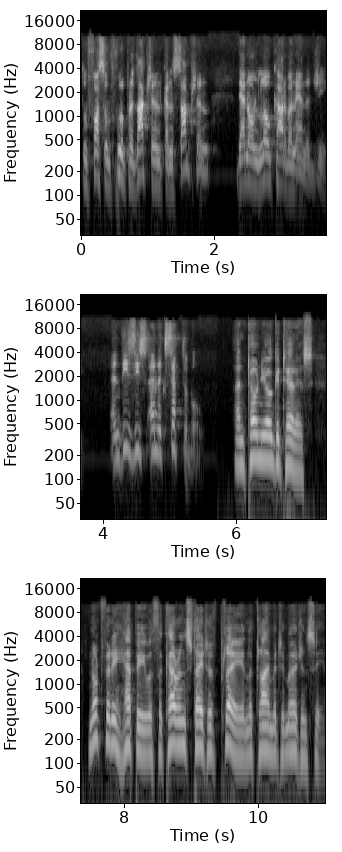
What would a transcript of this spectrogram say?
to fossil fuel production and consumption than on low carbon energy. And this is unacceptable. Antonio Guterres, not very happy with the current state of play in the climate emergency.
